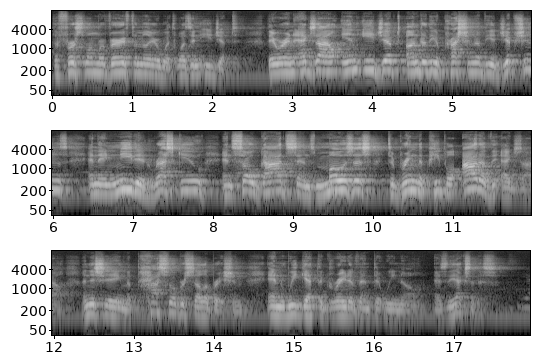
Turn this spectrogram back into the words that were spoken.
The first one we're very familiar with was in Egypt. They were in exile in Egypt under the oppression of the Egyptians, and they needed rescue. And so God sends Moses to bring the people out of the exile, initiating the Passover celebration. And we get the great event that we know as the Exodus. Yeah.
